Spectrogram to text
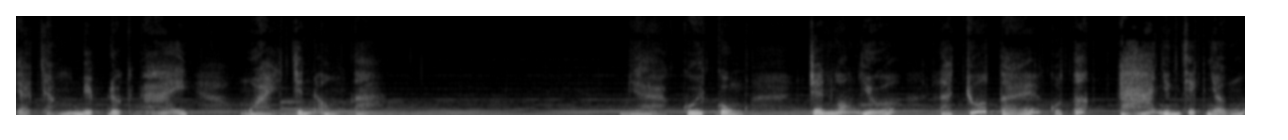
và chẳng biệp được ai ngoài chính ông ta. Và cuối cùng, trên ngón giữa là chúa tể của tất cả những chiếc nhẫn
